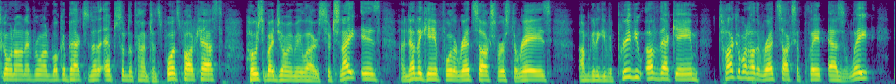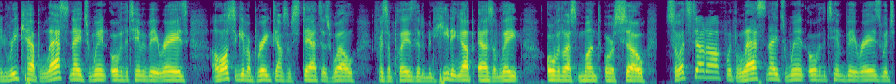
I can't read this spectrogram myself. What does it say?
going on, everyone? Welcome back to another episode of the Primetime Sports Podcast, hosted by Joey McLary. So tonight is another game for the Red Sox versus the Rays. I'm going to give a preview of that game, talk about how the Red Sox have played as of late, and recap last night's win over the Tampa Bay Rays. I'll also give a breakdown, some stats as well for some plays that have been heating up as of late over the last month or so. So let's start off with last night's win over the Tampa Bay Rays, which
